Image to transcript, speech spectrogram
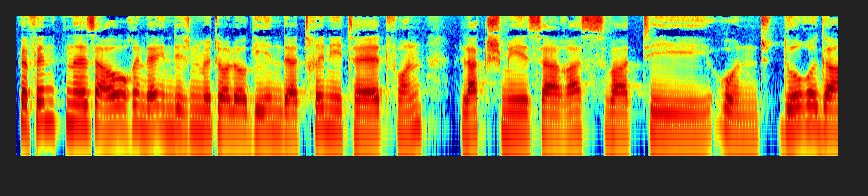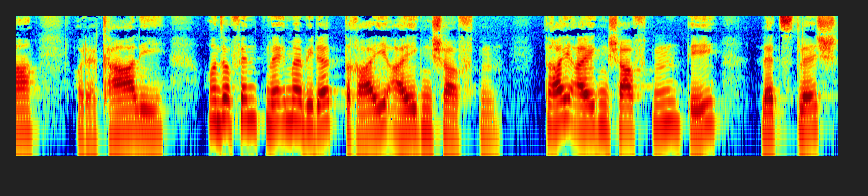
Wir finden es auch in der indischen Mythologie in der Trinität von Lakshmi, Saraswati und Durga oder Kali. Und so finden wir immer wieder drei Eigenschaften. Drei Eigenschaften, die letztlich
